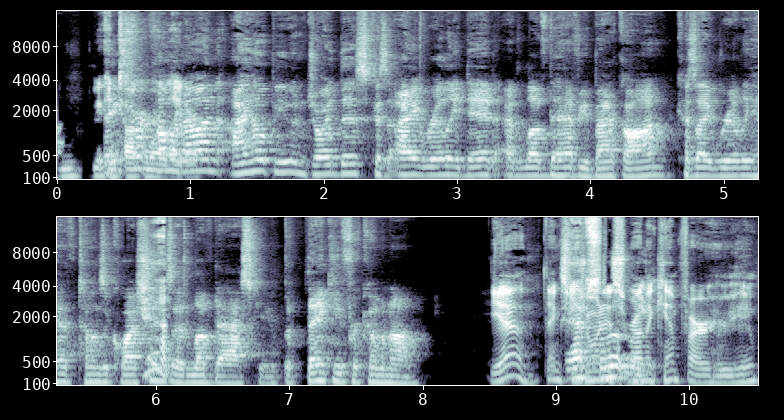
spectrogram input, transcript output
fun. We can Thanks talk for more coming later. on. I hope you enjoyed this because I really did. I'd love to have you back on because I really have tons of questions I'd love to ask you. But thank you for coming on. Yeah. Thanks for joining us Absolutely. around the campfire here, Hugh.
